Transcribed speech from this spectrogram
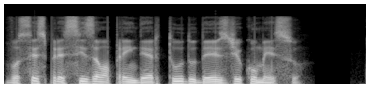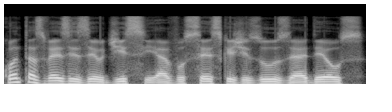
vocês precisam aprender tudo desde o começo. Quantas vezes eu disse a vocês que Jesus é Deus?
